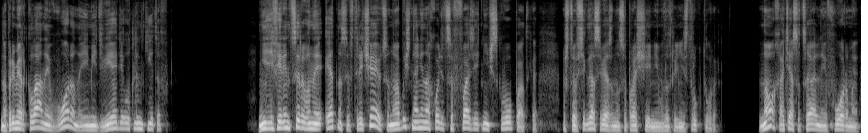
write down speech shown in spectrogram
например, кланы ворона и медведя у тлинкитов. Недифференцированные этносы встречаются, но обычно они находятся в фазе этнического упадка, что всегда связано с упрощением внутренней структуры. Но, хотя социальные формы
